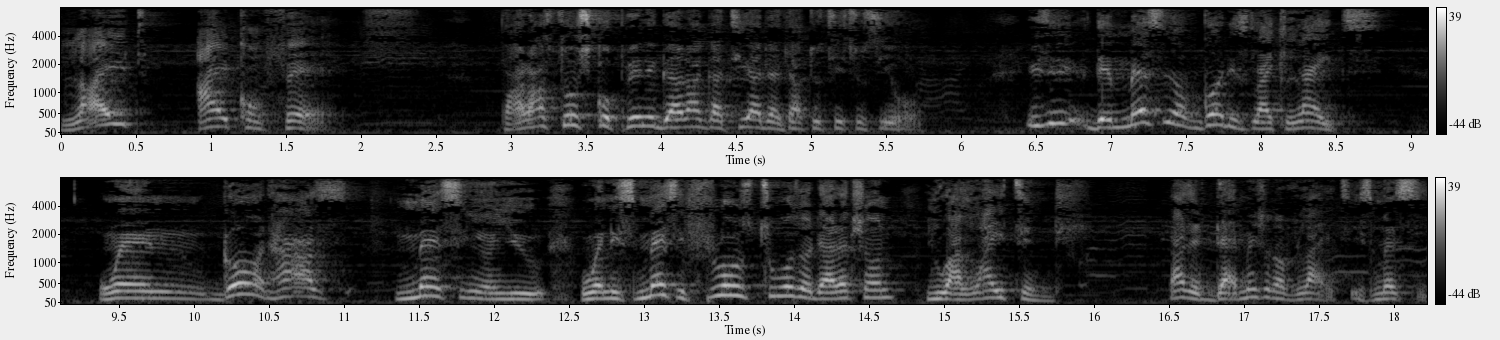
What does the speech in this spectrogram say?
Light, I confess. You see, the mercy of God is like light. When God has mercy on you, when His mercy flows towards your direction, you are lightened. That's a dimension of light, His mercy.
